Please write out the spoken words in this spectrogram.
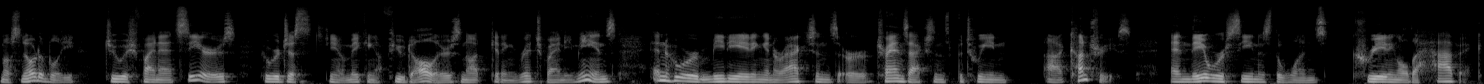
most notably Jewish financiers who were just, you know, making a few dollars, not getting rich by any means, and who were mediating interactions or transactions between uh, countries. And they were seen as the ones creating all the havoc.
